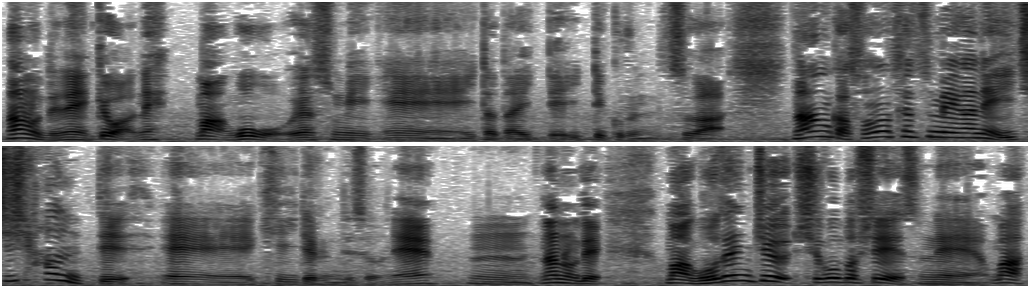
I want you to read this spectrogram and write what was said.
なのでね、今日はね、まあ午後お休み、えー、いただいて行ってくるんですが、なんかその説明がね、1時半って、えー、聞いてるんですよね。うん。なので、まあ午前中仕事してですね、まあ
